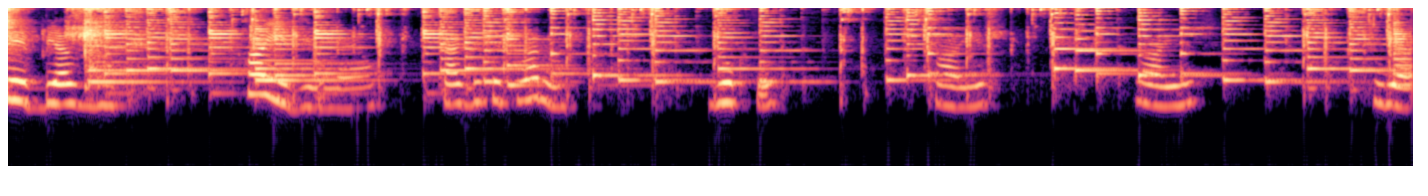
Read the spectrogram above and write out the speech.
dev, biraz büyük. Hayır diyorum ya. Karakterin sesi var mı? Yoktu. Hayır. Hayır. Ya.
